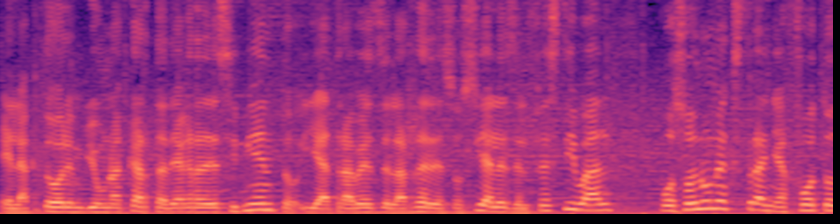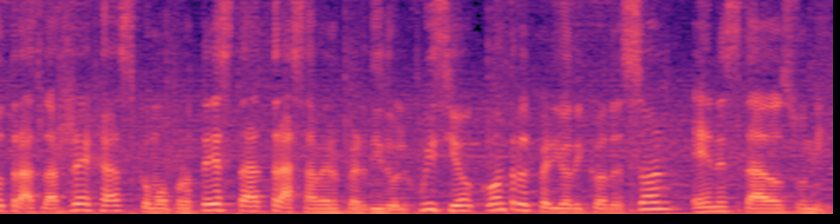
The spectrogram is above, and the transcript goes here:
El actor envió una carta de agradecimiento y a través de las redes sociales del festival posó en una extraña foto tras las rejas como protesta tras haber perdido el juicio contra el periódico The Sun en Estados Unidos.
